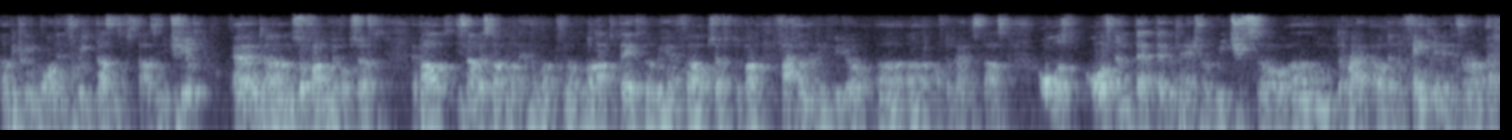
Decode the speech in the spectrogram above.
uh, between one and three dozens of stars in each field. And um, so far we have observed about, this number is not, not, not, not, not up to date, but we have uh, observed about 500 individual uh, uh, of the brightest stars. Almost all of them that, that we can actually reach. So um, the bright, or the, the faint limit is around like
